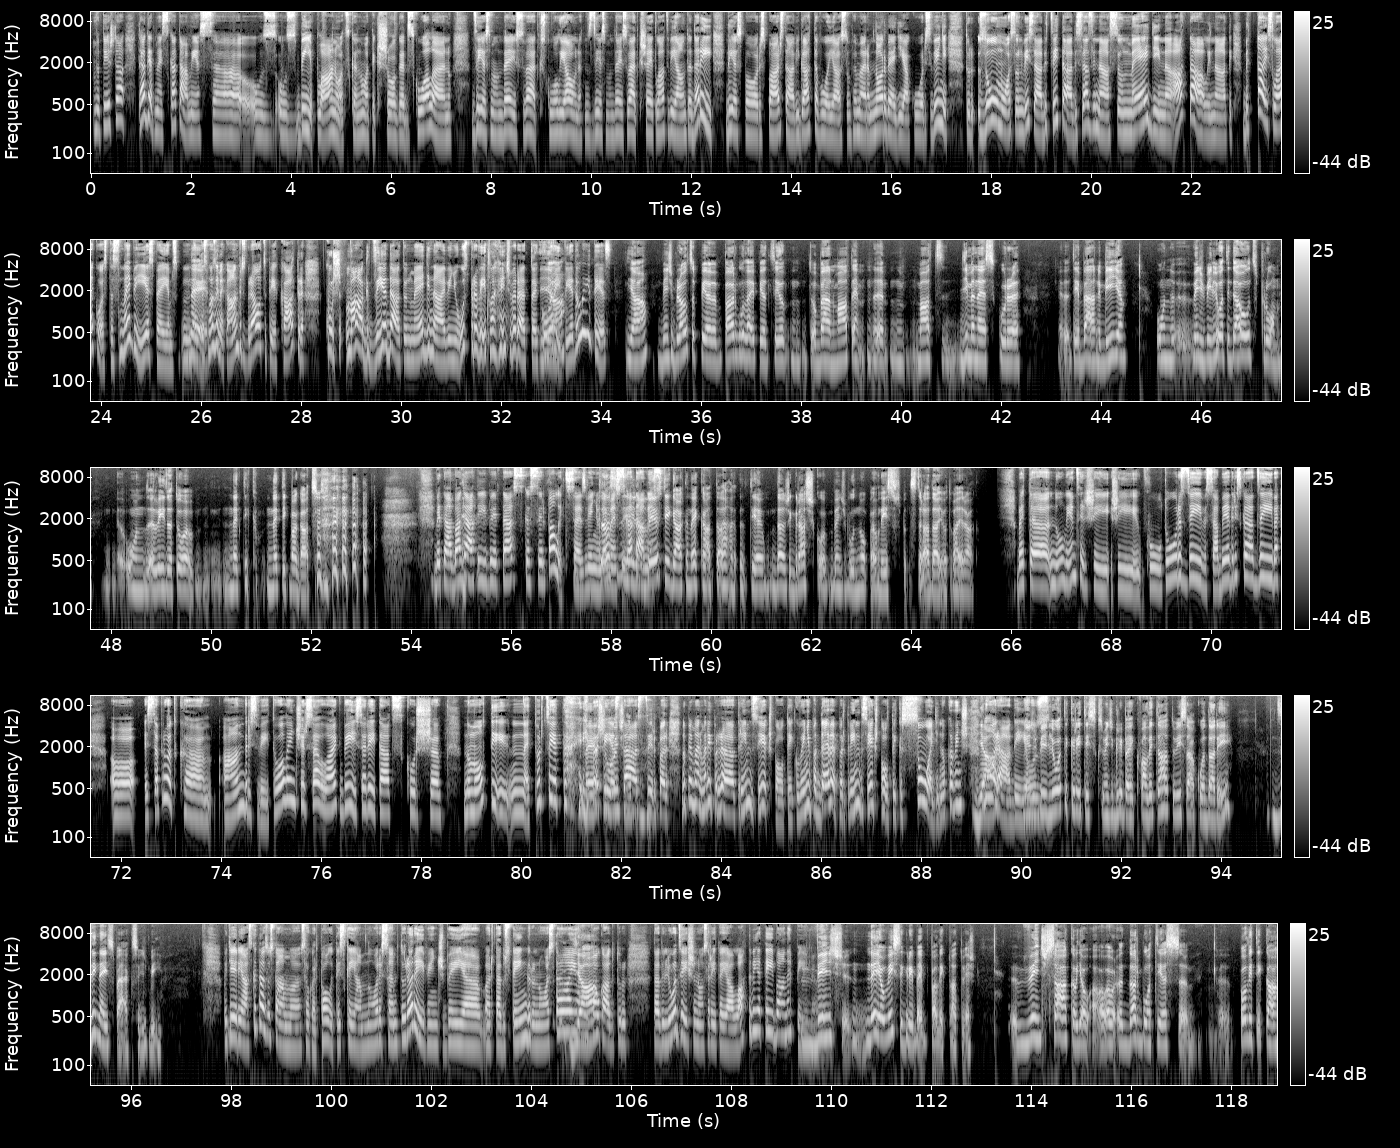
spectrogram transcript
Nu, tieši tā. Tagad mēs skatāmies uh, uz, uz bija plānots, ka notiks šogad skolēnu dziesmu un dēļu svētki, skolu jaunatnes dziesmu un dēļu svētki šeit Latvijā, un tad arī diasporas pārstāvji gatavojās, un, piemēram, Norvēģijā koris viņi tur zūmos un visādi citādi sazinās un mēģina attālināti, bet tais laikos tas nebija iespējams. Nē. Tas nozīmē, ka Andris brauca pie katra, kurš māk dziedāt un mēģināja viņu uzpravīt, lai viņš varētu tai korī Jā. piedalīties? Jā, viņš brauca pie pārgulēja pie cil, to bērnu mātēm, māc ģimenēs, kur e, tie bērni bija, un viņš bija ļoti daudz prom, un līdz ar to netik, netik bagāts. Bet tā bagātība ir tas, kas ir palicis aiz viņu. Tas ja mēs skatāmies, ir vērtīgāk nekā tā, tie daži graši, ko viņš būtu nopelnījis strādājot vairāk. Bet nu, viens ir šī, šī kultūras dzīve, sabiedriskā dzīve. Es saprotu, ka Andris Vītoliņš ir savu laiku bijis arī tāds, kurš, nu, muti neturciet, īpaši iestāsts ir par, nu, piemēram, arī par trimdas iekšpolitiku. Viņu pat dēvē par trimdas iekšpolitikas soģi, nu, ka viņš Jā, norādīja. Viņš uz... bija ļoti kritisks, viņš gribēja kvalitāti visā, ko darīja dzinējspēks viņš bija. Bet, ja ir jāskatās uz tām savukārt politiskajām norisēm, tur arī viņš bija ar tādu stingru nostāju Jā. un kaut kādu tur tādu ļodzīšanos arī tajā latvietībā nepieļauj. Viņš ne jau visi gribēja palikt latvieši. Viņš sāka jau darboties politikā,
